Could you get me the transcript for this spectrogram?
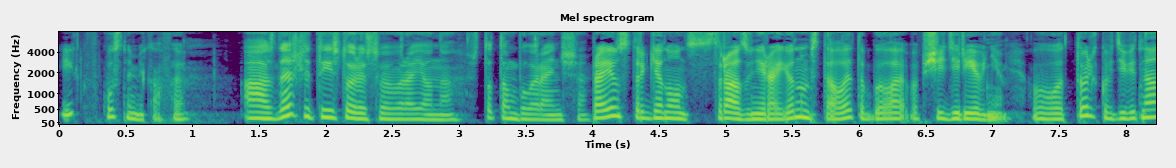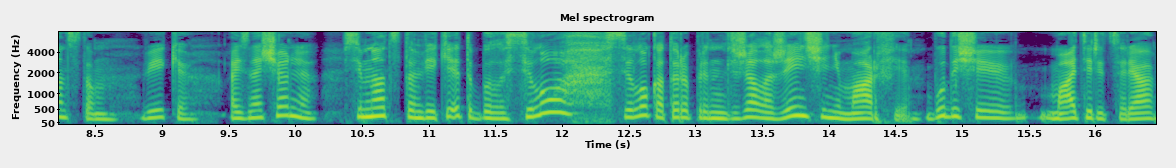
и вкусными кафе. А знаешь ли ты историю своего района? Что там было раньше? Район Строгин, он сразу не районом стал, это была вообще деревня. Вот. Только в 19 веке а изначально в 17 веке это было село, село, которое принадлежало женщине Марфе, будущей матери царя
